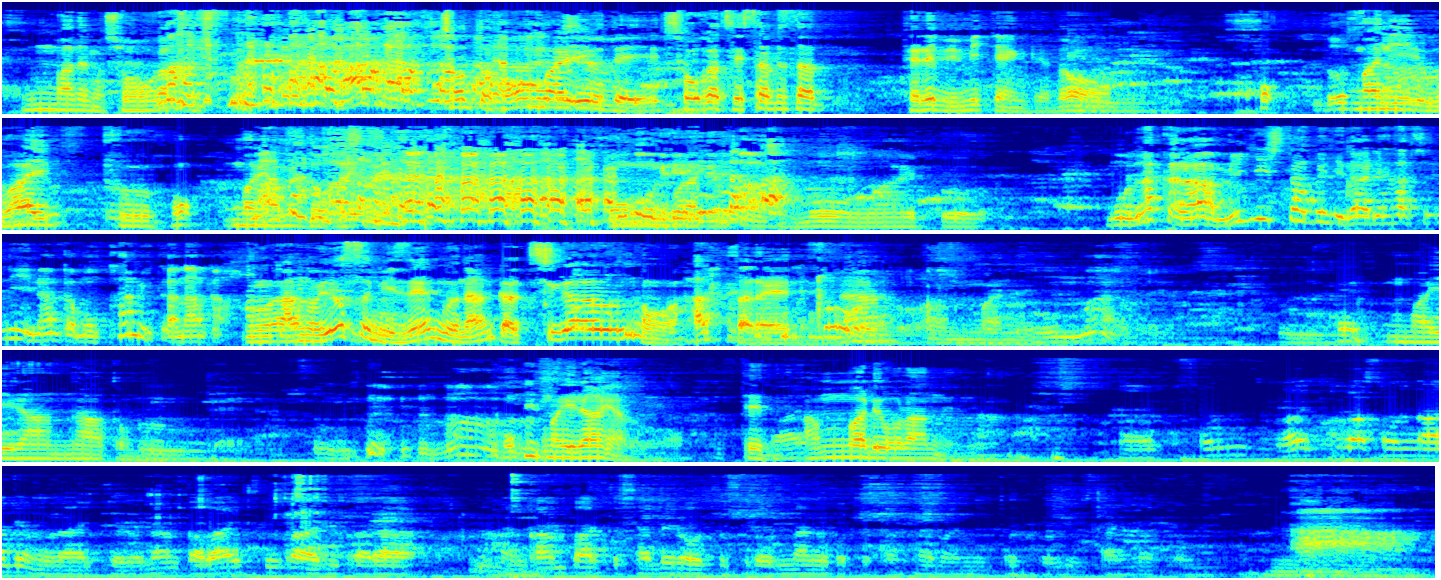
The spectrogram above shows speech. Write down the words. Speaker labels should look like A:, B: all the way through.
A: ほんまでも正月、ちょっとほんま言うていい正月久々テレビ見てんけど、ほんまにワイプ、ほんまやめとくして。
B: もうええわ、もうワイプ。もうだから、右下と左端になんかもう紙かなんか
A: うんあの、四隅全部なんか違うの貼ったらええねんな。ほんまに。
B: ほんまやで。うん
A: ほんまいらんなと思って。ほんまいらんやろ。って、あんまりおらんねんな。
C: こんワイプはそんなでもないけど、なんかワイプがあるから、頑張って喋ろうとする女の子とかたまにちょっとうるさいなと思う。
A: あ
